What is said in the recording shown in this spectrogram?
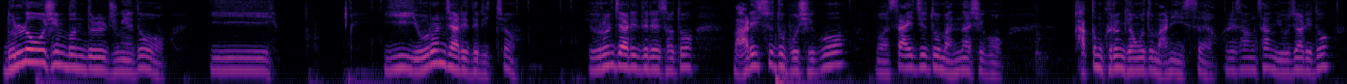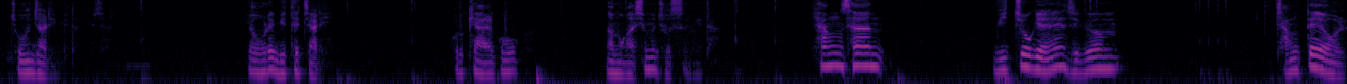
놀러 오신 분들 중에도 이, 이 요런 자리들 있죠. 요런 자리들에서도 마리수도 보시고 뭐 사이즈도 만나시고 가끔 그런 경우도 많이 있어요. 그래서 항상 요 자리도 좋은 자리입니다. 여울의 밑에 자리. 그렇게 알고 넘어가시면 좋습니다. 향산 위쪽에 지금 장대여울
